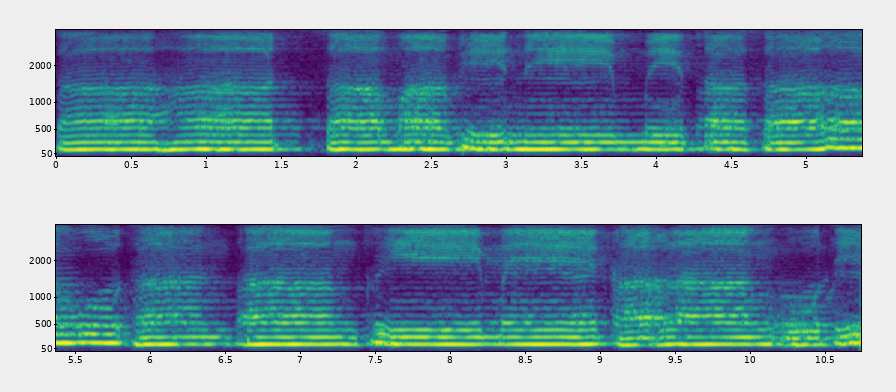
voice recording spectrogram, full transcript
สหัสสมพินิ มิตาสาวุทันตังคีเมฆลังอุทิ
